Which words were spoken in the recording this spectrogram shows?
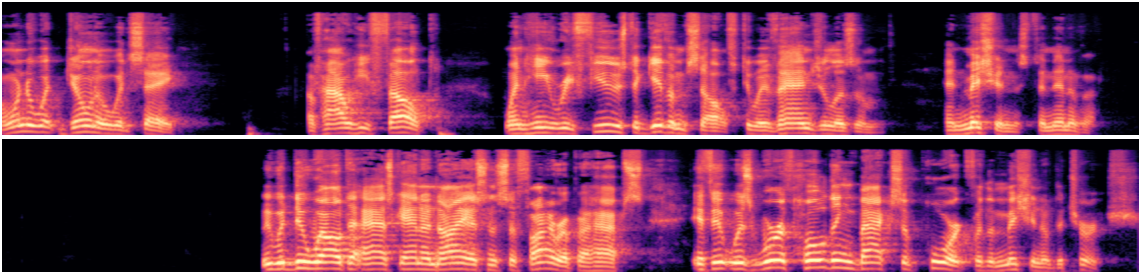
I wonder what Jonah would say of how he felt when he refused to give himself to evangelism and missions to Nineveh. We would do well to ask Ananias and Sapphira, perhaps, if it was worth holding back support for the mission of the church.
